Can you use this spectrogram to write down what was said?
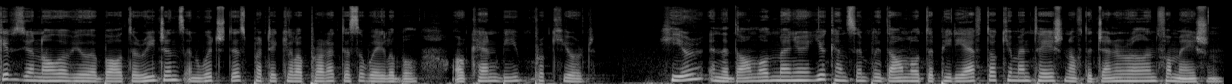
gives you an overview about the regions in which this particular product is available or can be procured. Here, in the download menu, you can simply download the PDF documentation of the general information.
